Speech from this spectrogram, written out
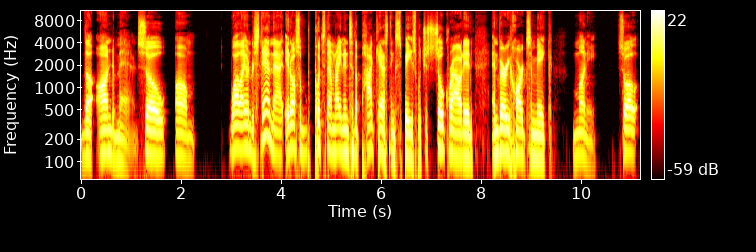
the on demand. So um while I understand that, it also puts them right into the podcasting space, which is so crowded and very hard to make money. So I'll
